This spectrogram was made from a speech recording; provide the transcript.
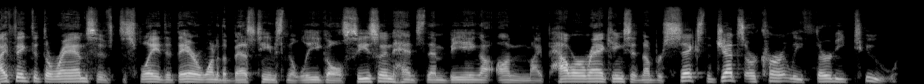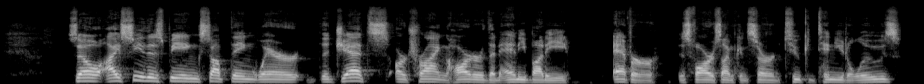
I think that the Rams have displayed that they are one of the best teams in the league all season, hence them being on my power rankings at number six. The Jets are currently 32. So I see this being something where the Jets are trying harder than anybody ever, as far as I'm concerned, to continue to lose.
